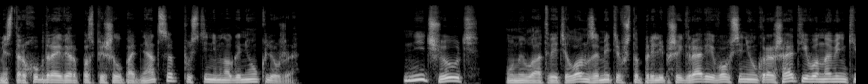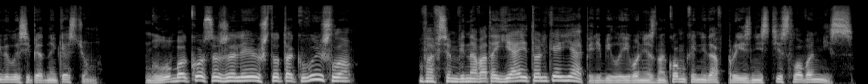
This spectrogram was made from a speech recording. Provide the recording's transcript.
Мистер Хубдрайвер поспешил подняться, пусть и немного неуклюже. «Ничуть», — уныло ответил он, заметив, что прилипший гравий вовсе не украшает его новенький велосипедный костюм. «Глубоко сожалею, что так вышло, «Во всем виновата я и только я», — перебила его незнакомка, не дав произнести слово «мисс».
